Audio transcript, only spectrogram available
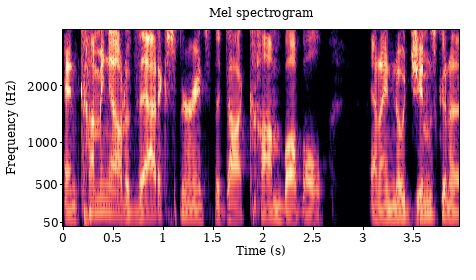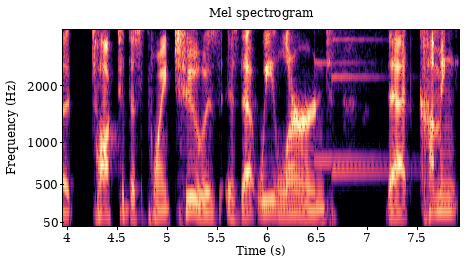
And coming out of that experience, the dot com bubble, and I know Jim's going to talk to this point too, is, is that we learned that coming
